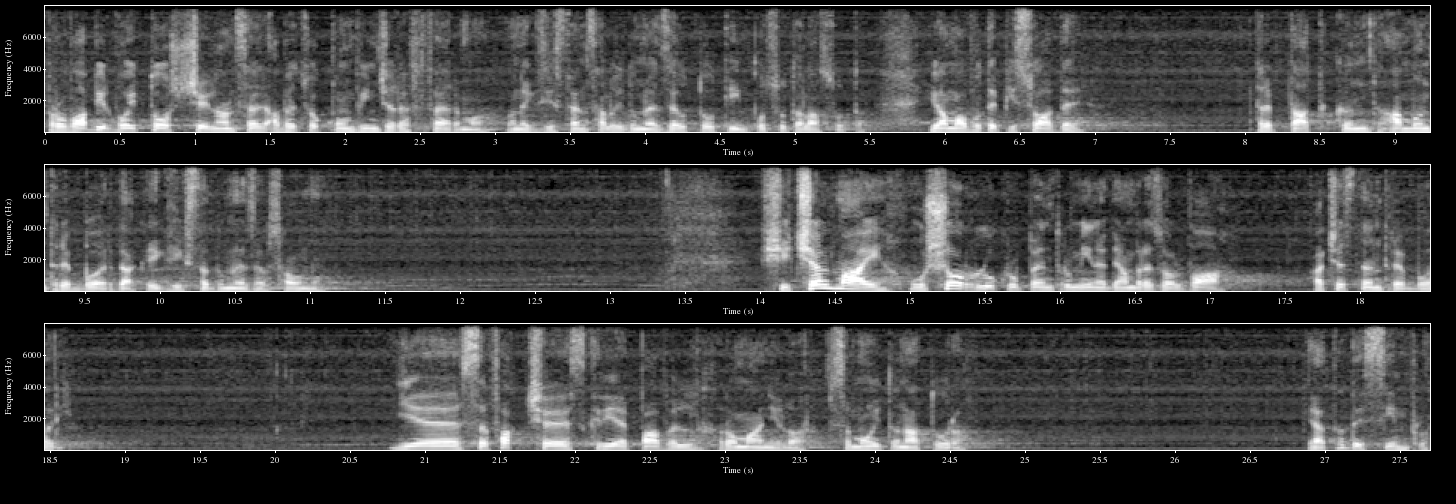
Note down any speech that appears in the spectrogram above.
Probabil voi toți ceilalți aveți o convingere fermă în existența lui Dumnezeu tot timpul, 100%. Eu am avut episoade treptat când am întrebări dacă există Dumnezeu sau nu. Și cel mai ușor lucru pentru mine de a-mi rezolva aceste întrebări e să fac ce scrie Pavel Romanilor, să mă uit în natură. E atât de simplu.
